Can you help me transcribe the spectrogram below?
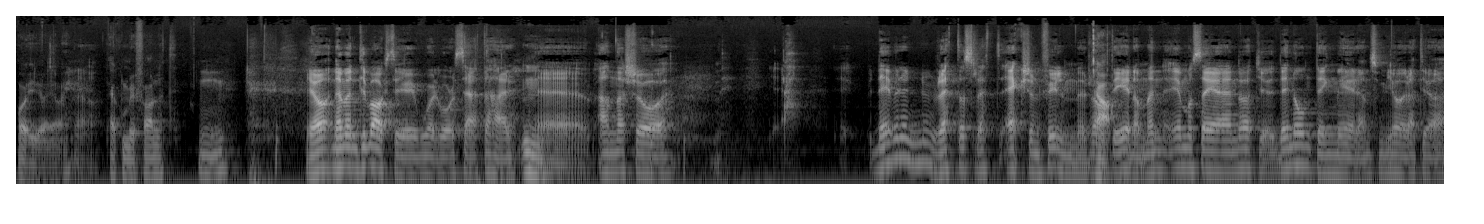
Oj, oj, oj. Ja. Det här kommer bli farligt. Mm. Ja, nej men tillbaks till World War Z här. Mm. Eh, annars så... Ja, det är väl en rätt och slätt actionfilm rakt Ja. igenom, men jag måste säga ändå att det är någonting med den som gör att jag,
